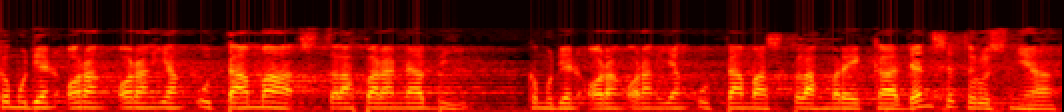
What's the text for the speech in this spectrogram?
kemudian orang-orang yang utama setelah para nabi, kemudian orang-orang yang utama setelah mereka dan seterusnya.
